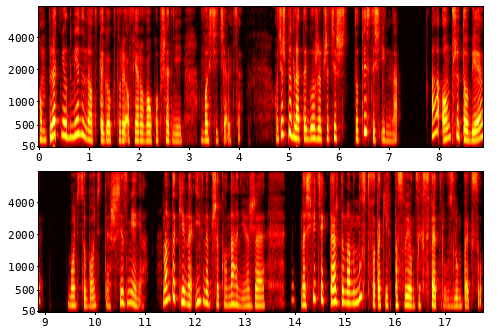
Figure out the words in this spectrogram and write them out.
kompletnie odmienny od tego, który ofiarował poprzedniej właścicielce. Chociażby dlatego, że przecież to ty jesteś inna, a on przy tobie, bądź co bądź, też się zmienia. Mam takie naiwne przekonanie, że na świecie każdy ma mnóstwo takich pasujących swetrów z lumpeksu,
